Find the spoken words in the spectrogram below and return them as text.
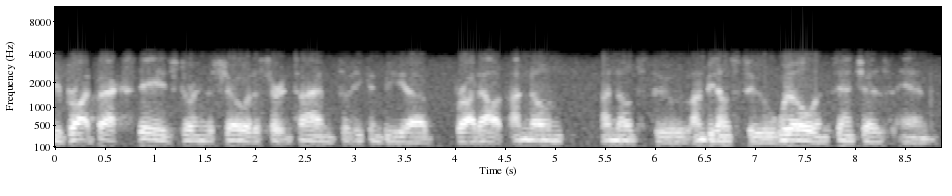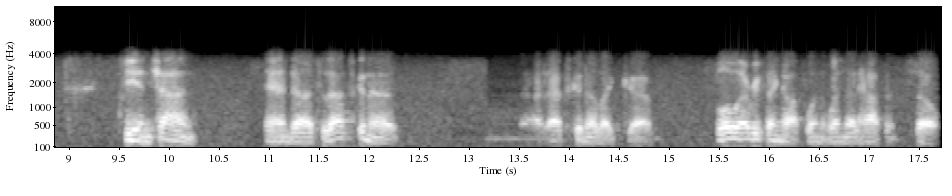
be brought backstage during the show at a certain time so he can be uh, brought out unknown unknowns to unbeknownst to Will and Sanchez and Ian Chan and uh, so that's gonna that's gonna like uh, blow everything up when when that happens. So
